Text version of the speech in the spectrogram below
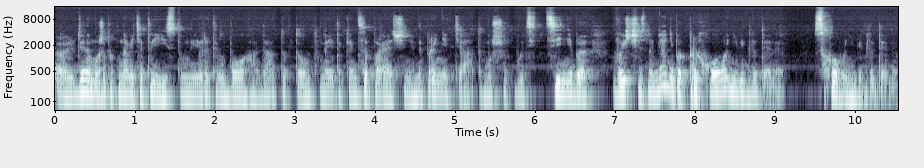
Е, Людина може бути навіть атеїстом, не вірити в Бога. Да? Тобто от у неї таке заперечення, неприйняття, тому що ці, ніби вищі знання ніби приховані від людини, сховані від людини.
